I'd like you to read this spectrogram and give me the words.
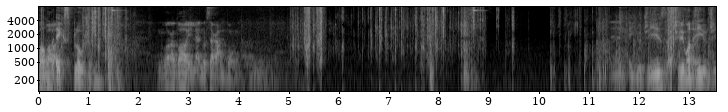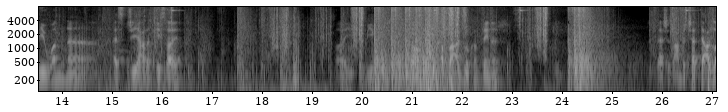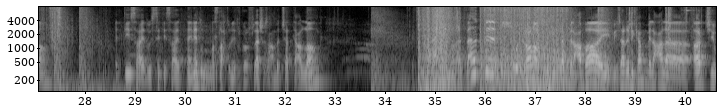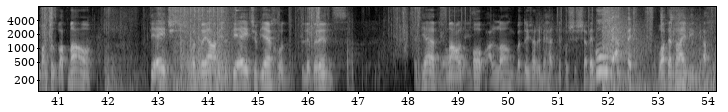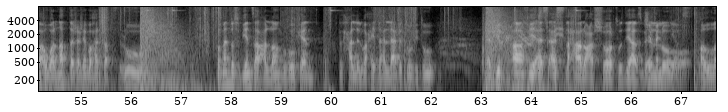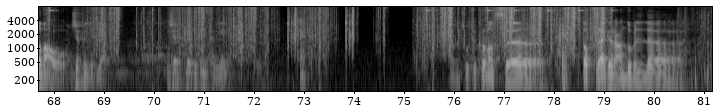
bomb. explosion من ورا باي لأنه زرع ال bomb and AUGs actually one AUG one uh, SG على T side. هاي وبيك يخبى على ال blue container ال flashes عم بتشتي على ال long ال T side وال CT side اثنيناتهم من مصلحتهم يتركوا ال flashes عم بتشتي على ال long. advantage وكرونوس بيكمل على باي بيجرب يكمل على أرتشي وما بتزبط معه. تي إتش شو بده يعمل تي إتش بياخد البرنس ديابز معه ال AWP على ال long بده يجرب يهدي push الشباب. أوه بقفل what timing قفى أول نطة جا جابه headshot through كوماندوس بينزل على ال long وهو كان الحل الوحيد لهاللعبة 2 في 2 بيبقى في اس اس لحاله على الشورت وديابز بيقول له ديابز. الله معه. جفل الدياب جاب ثلاثة kills حلوين بنشوف الكرونوس آه، top fragger عنده بال آه،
